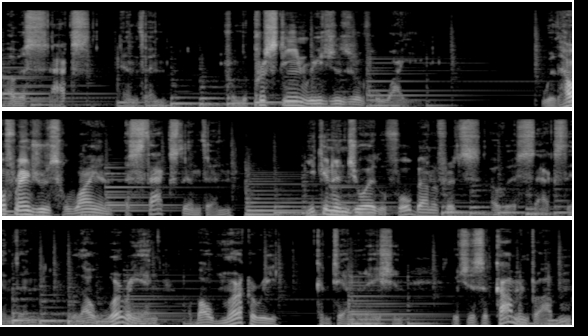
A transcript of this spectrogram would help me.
of astaxanthin from the pristine regions of Hawaii. With Health Ranger's Hawaiian astaxanthin, you can enjoy the full benefits of astaxanthin without worrying about mercury contamination, which is a common problem,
